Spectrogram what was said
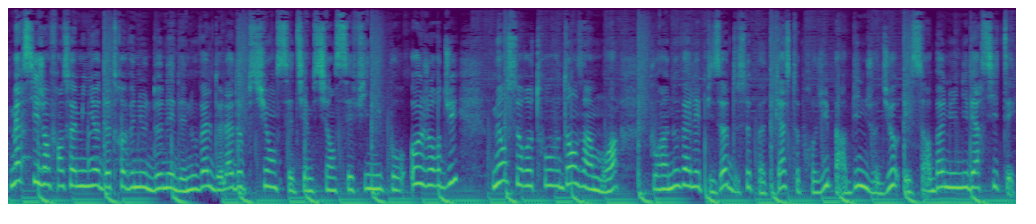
Merci Jean-François Mignot d'être venu donner des nouvelles de l'adoption. Septième Science, c'est fini pour aujourd'hui, mais on se retrouve dans un mois pour un nouvel épisode de ce podcast produit par Binge Audio et Sorbonne Université.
